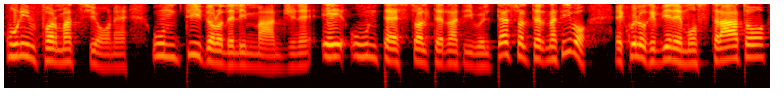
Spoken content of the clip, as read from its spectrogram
un'informazione, un titolo dell'immagine e un testo alternativo. Il testo alternativo è quello che viene mostrato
